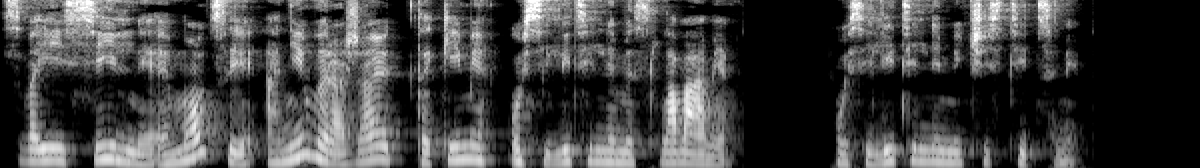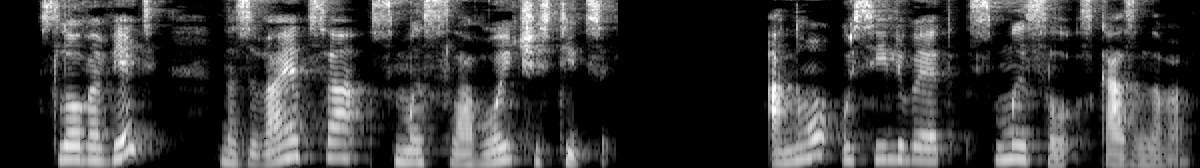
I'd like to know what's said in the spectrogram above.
Свои сильные эмоции они выражают такими усилительными словами, усилительными частицами. Слово «ведь» называется смысловой частицей. Оно усиливает смысл сказанного.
